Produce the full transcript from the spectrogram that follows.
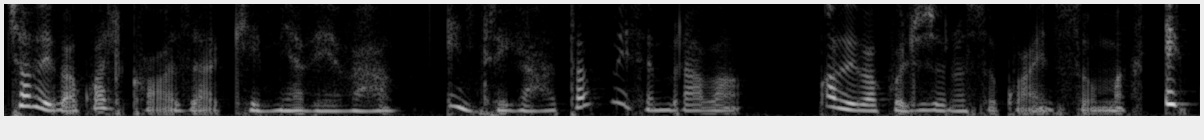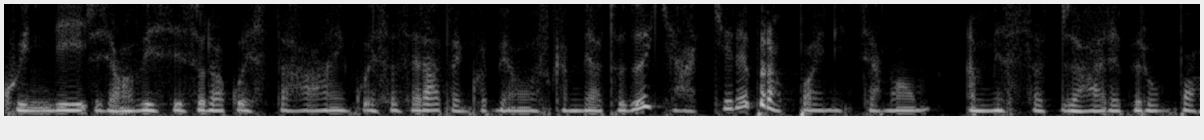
c'aveva qualcosa che mi aveva intrigata, mi sembrava aveva quel giorno so qua, insomma. E quindi ci siamo visti solo questa, in questa serata in cui abbiamo scambiato due chiacchiere, però poi iniziamo a messaggiare per un po'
